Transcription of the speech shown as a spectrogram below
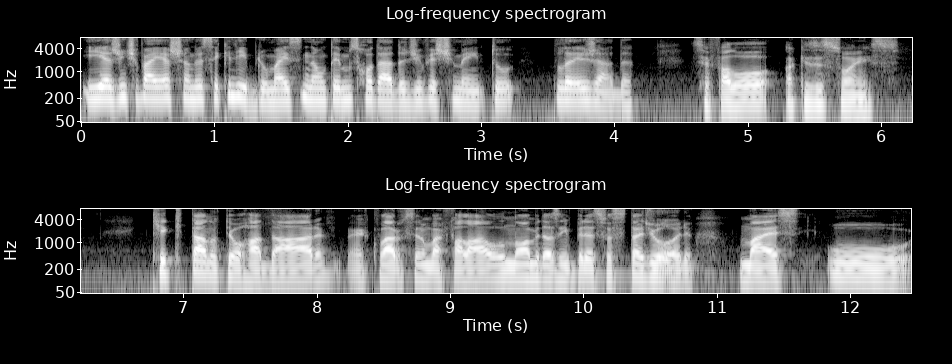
E a gente vai achando esse equilíbrio, mas não temos rodada de investimento planejada. Você falou aquisições. O que está no teu radar? É claro que você não vai falar o nome das empresas que você está de olho, mas o,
